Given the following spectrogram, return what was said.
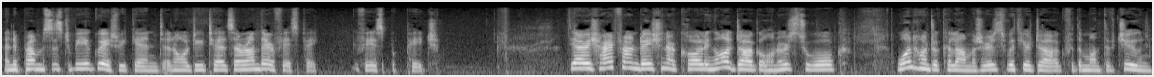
and it promises to be a great weekend, and all details are on their Facebook page. The Irish Heart Foundation are calling all dog owners to walk 100 kilometres with your dog for the month of June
